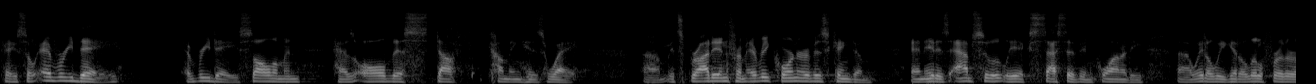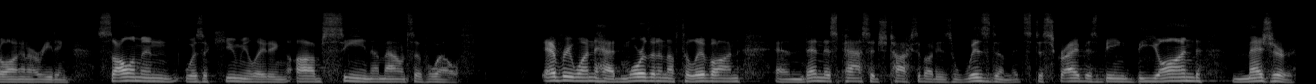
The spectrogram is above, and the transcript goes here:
Okay, so every day, every day, Solomon has all this stuff coming his way. Um, it's brought in from every corner of his kingdom and it is absolutely excessive in quantity. Uh, wait till we get a little further along in our reading. Solomon was accumulating obscene amounts of wealth. Everyone had more than enough to live on, and then this passage talks about his wisdom. It's described as being beyond measure.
